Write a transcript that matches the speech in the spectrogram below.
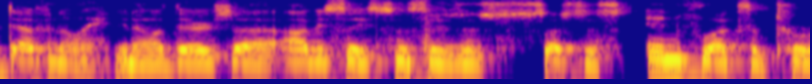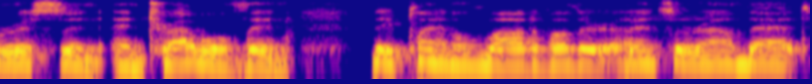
Definitely. You know, there's uh, obviously since there's a, such this influx of tourists and, and travel, then they plan a lot of other events around that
